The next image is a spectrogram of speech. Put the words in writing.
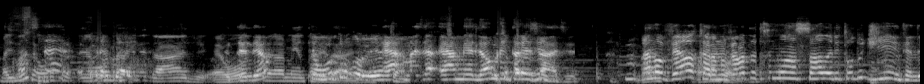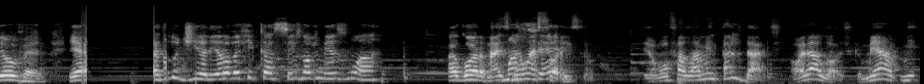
Mas Mas isso é, é- outra, é outra realidade. É Entendeu? outra É mentalidade. outro rolê, É, mas é, é a melhor mentalidade. A novela, cara, a novela tá sendo lançada ali todo dia, entendeu, velho? E é, é todo dia ali, ela vai ficar seis, nove meses no ar. Agora, Mas uma não é só série- isso. Eu vou falar a mentalidade. Olha a lógica. Minha, mi-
